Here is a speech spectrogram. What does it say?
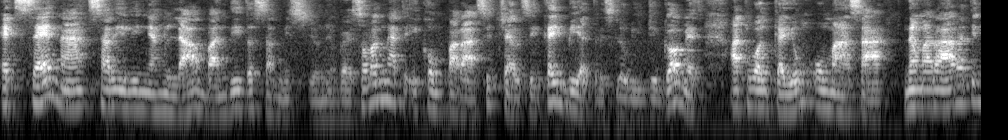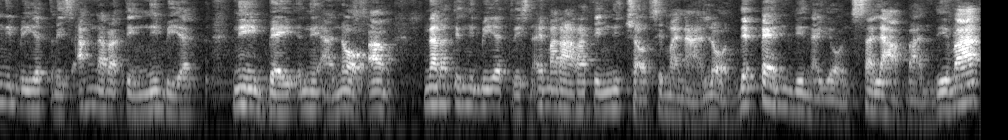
eksena, sarili niyang laban dito sa Miss Universe. So wag natin ikumpara si Chelsea kay Beatrice Luigi Gomez at huwag kayong umasa na mararating ni Beatrice ang narating ni Beat ni Be, ni ano um, narating ni Beatrice ay mararating ni Chelsea Manalo. Depende na yon sa laban, di ba?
